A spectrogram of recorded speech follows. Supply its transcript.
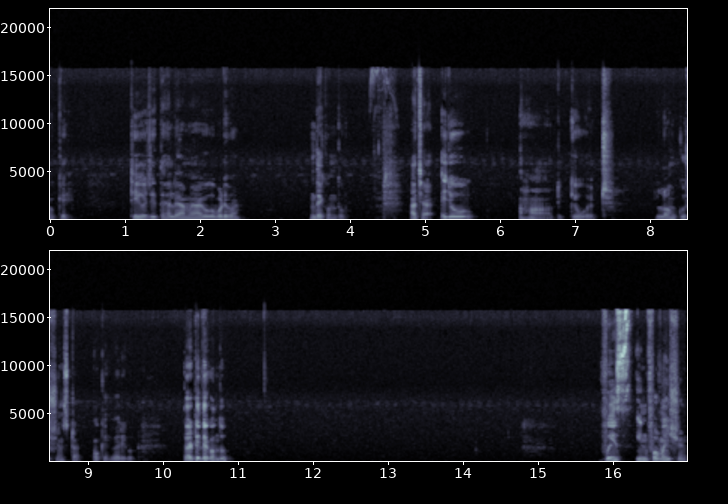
ଓକେ ঠিক আছে তাহলে আমি আগুক বড়া দেখন্তু আচ্ছা এই যে হ্যাঁ টিকে ওয়েট লং কোশ্চেন্সটা ওকে ভেরি গুড তো এটি দেখন্তু which information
